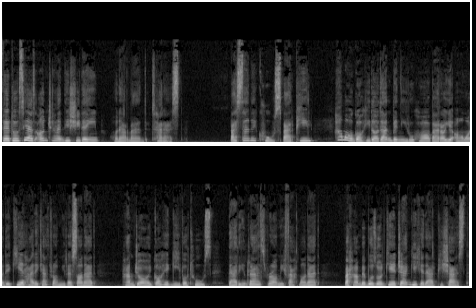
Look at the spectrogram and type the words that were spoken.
فردوسی از آنچه اندیشیده ایم هنرمند تر است. بستن کوس بر پیل هم آگاهی دادن به نیروها برای آمادگی حرکت را میرساند هم جایگاه گیو و توس در این رزم را میفهماند و هم به بزرگی جنگی که در پیش است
